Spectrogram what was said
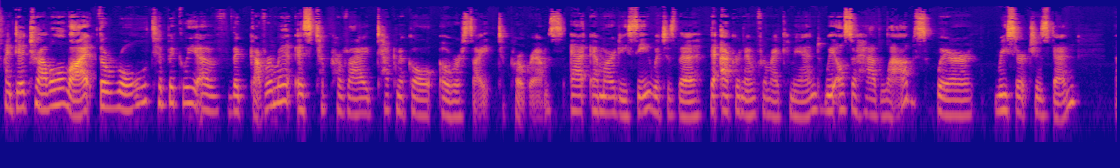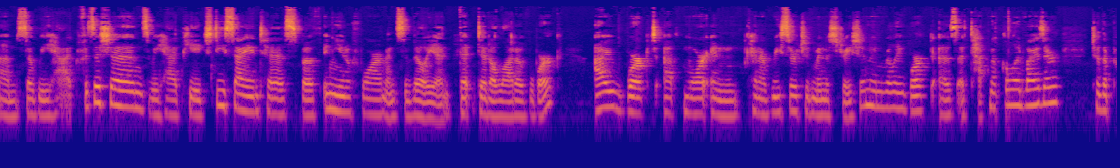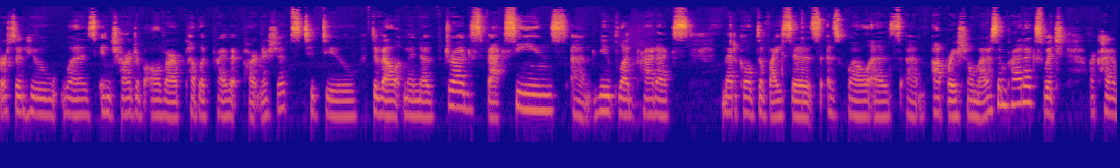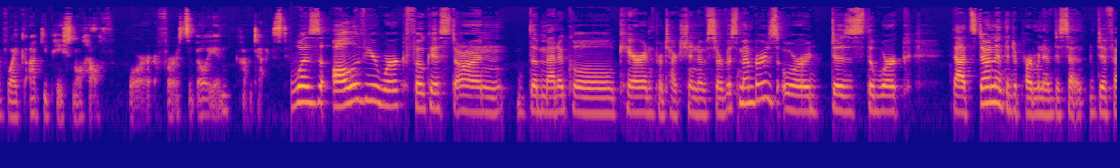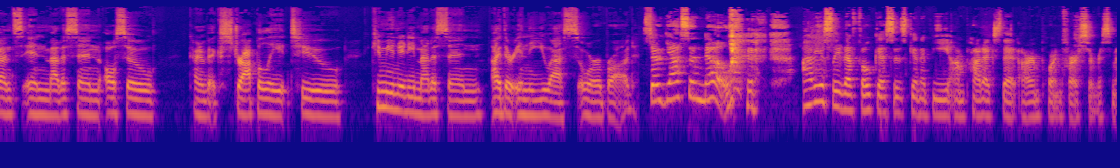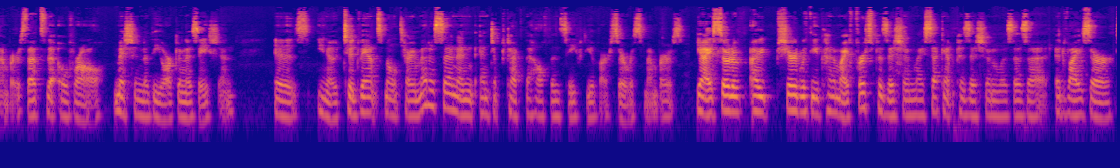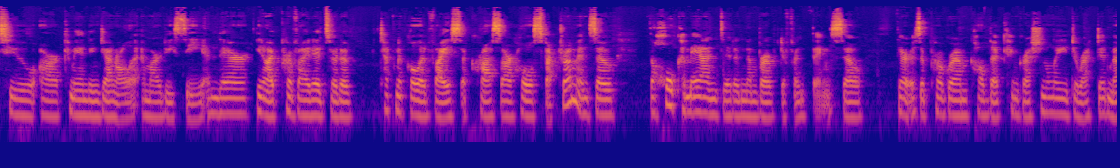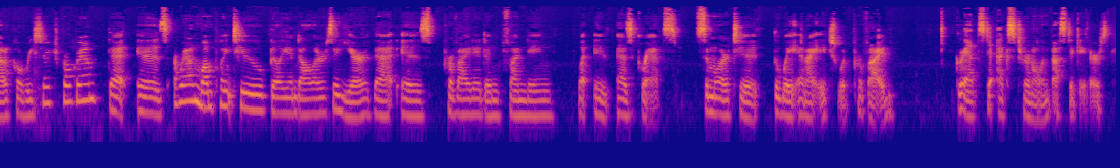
I did travel a lot. The role typically of the government is to provide technical oversight to programs. At MRDC, which is the, the acronym for my command, we also have labs where research is done. Um, so we had physicians, we had PhD scientists, both in uniform and civilian, that did a lot of work. I worked up more in kind of research administration and really worked as a technical advisor to the person who was in charge of all of our public private partnerships to do development of drugs, vaccines, um, new blood products, medical devices, as well as um, operational medicine products, which are kind of like occupational health for for a civilian context. Was all of your work focused on the medical care and protection of service members or does the work that's done at the Department of De- Defense in medicine also kind of extrapolate to community medicine either in the US or abroad? So, yes and no. Obviously, the focus is going to be on products that are important for our service members. That's the overall mission of the organization is you know to advance military medicine and, and to protect the health and safety of our service members yeah i sort of i shared with you kind of my first position my second position was as a advisor to our commanding general at mrdc and there you know i provided sort of technical advice across our whole spectrum. And so the whole command did a number of different things. So there is a program called the Congressionally Directed Medical Research Program that is around $1.2 billion a year that is provided in funding as grants, similar to the way NIH would provide grants to external investigators.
